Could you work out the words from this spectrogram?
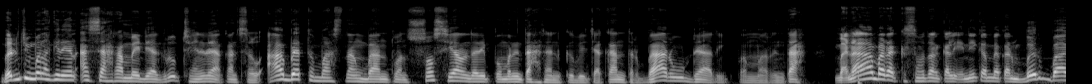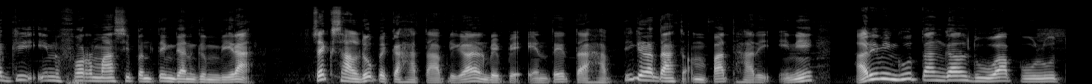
Berjumpa lagi dengan Azahra Media Group, channel yang akan selalu update membahas tentang bantuan sosial dari pemerintah dan kebijakan terbaru dari pemerintah. Mana pada kesempatan kali ini kami akan berbagi informasi penting dan gembira Cek saldo PKH tahap 3 dan BPNT tahap 3 dan tahap 4 hari ini hari Minggu tanggal 27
